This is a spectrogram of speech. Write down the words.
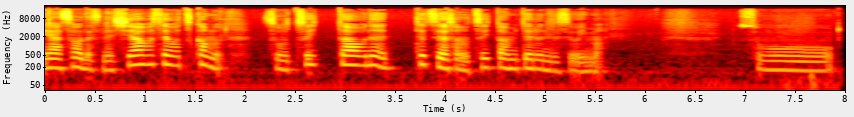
いや、そうですね。幸せをつかむ。そう、ツイッターをね、哲也さんのツイッターを見てるんですよ、今。そう。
